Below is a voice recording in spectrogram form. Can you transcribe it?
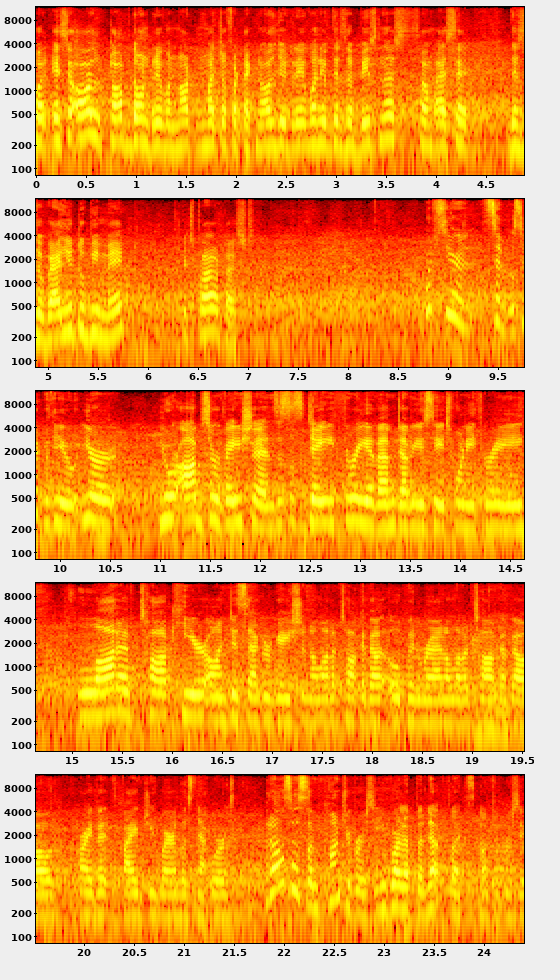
for it's all top-down driven, not much of a technology driven. If there's a business, some asset, there's a value to be made, it's prioritized. What's your, we'll stick with you, your, your observations, this is day three of MWC 23, a lot of talk here on disaggregation, a lot of talk about Open RAN, a lot of talk mm-hmm. about private 5G wireless networks, but also some controversy. You brought up the Netflix controversy.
